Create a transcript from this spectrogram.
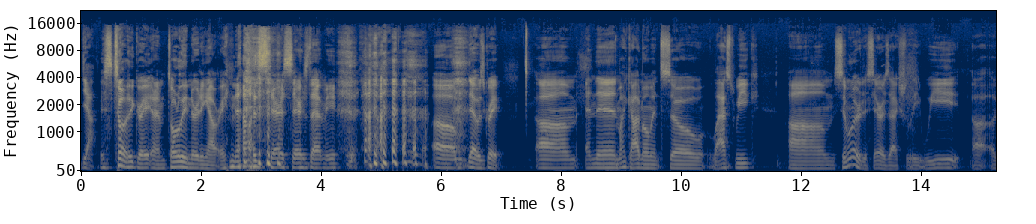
yeah, it's totally great, and I'm totally nerding out right now as Sarah stares at me. um, yeah, it was great. Um, and then my God moment. So last week, um, similar to Sarah's, actually, we uh, a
